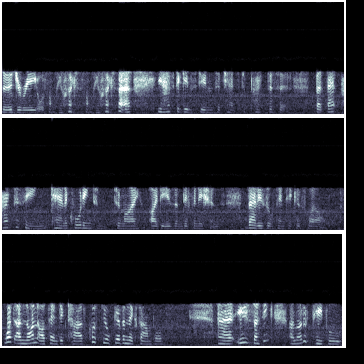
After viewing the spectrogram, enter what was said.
surgery or something like something like that, you have to give students a chance to practice it. But that practicing can, according to, to my ideas and definitions, that is authentic as well. What are non-authentic tasks? Could you give an example? Uh, yes, I think a lot of people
